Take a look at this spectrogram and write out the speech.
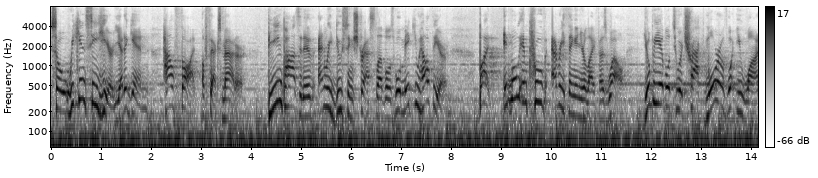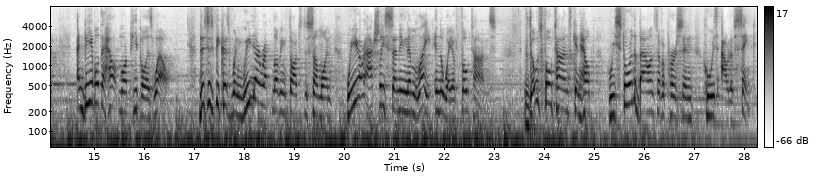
So we can see here, yet again, how thought affects matter. Being positive and reducing stress levels will make you healthier, but it will improve everything in your life as well. you'll be able to attract more of what you want and be able to help more people as well. This is because when we direct loving thoughts to someone, we are actually sending them light in the way of photons. Those photons can help restore the balance of a person who is out of sync.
